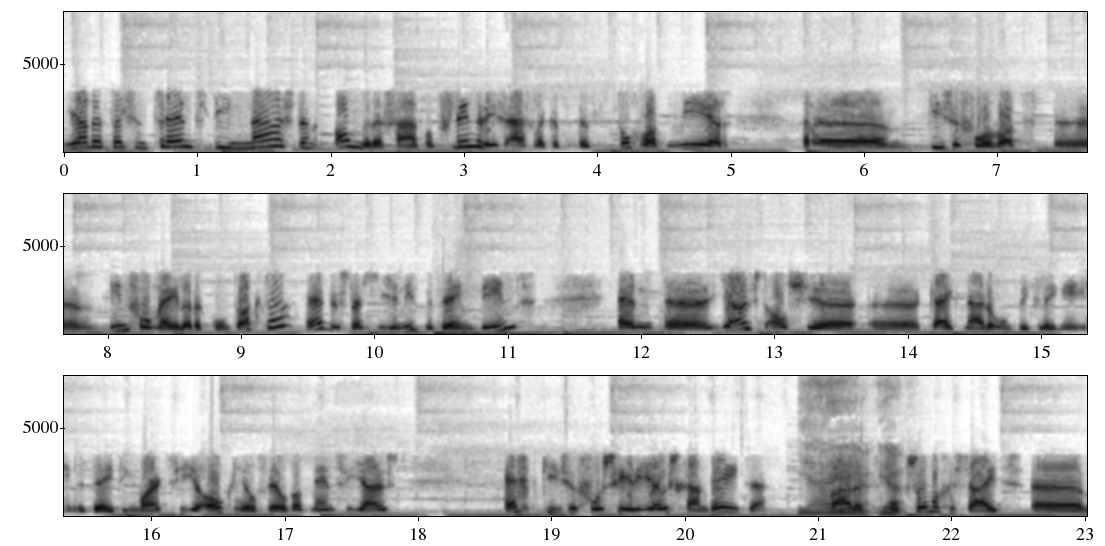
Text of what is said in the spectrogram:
ja, dat is een trend die naast een andere gaat. Want vlinderen is eigenlijk het, het toch wat meer ehm, kiezen voor wat eh, informelere contacten. Hè? Dus dat je je niet meteen bindt. En eh, juist als je eh, kijkt naar de ontwikkelingen in de datingmarkt... zie je ook heel veel dat mensen juist echt kiezen voor serieus gaan daten. Ja, Waar het ja. op sommige sites ehm,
